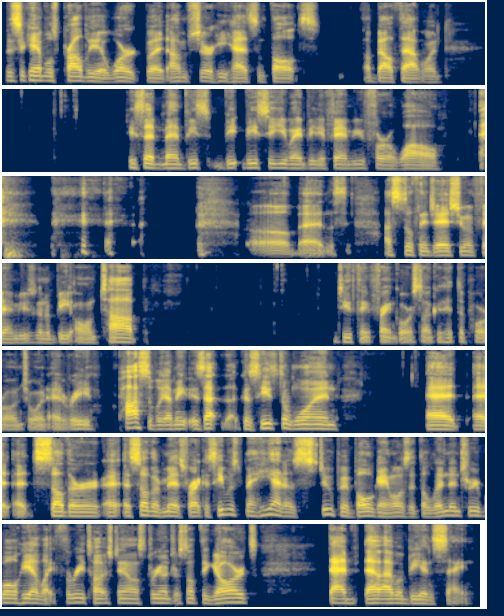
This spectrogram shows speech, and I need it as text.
Mr. Campbell's probably at work, but I'm sure he had some thoughts about that one. He said, "Man, BCU ain't beating FAMU for a while." oh man, I still think JSU and FAMU is going to be on top do you think Frank Gorson could hit the portal and join Ed Reed? Possibly. I mean, is that because he's the one at at, at Southern at, at Southern Miss, right? Because he was man, he had a stupid bowl game. What was it? The LendingTree Bowl. He had like three touchdowns, three hundred something yards. That, that that would be insane.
